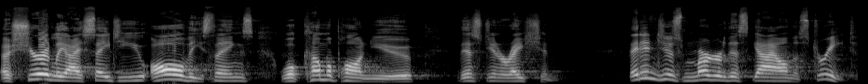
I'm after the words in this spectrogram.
Assuredly, I say to you, all these things will come upon you this generation. They didn't just murder this guy on the street.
